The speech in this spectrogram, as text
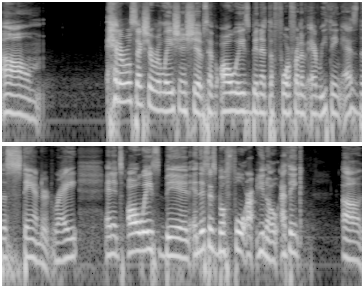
um, heterosexual relationships have always been at the forefront of everything as the standard, right? And it's always been, and this is before, you know, I think uh,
